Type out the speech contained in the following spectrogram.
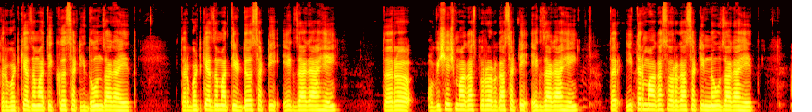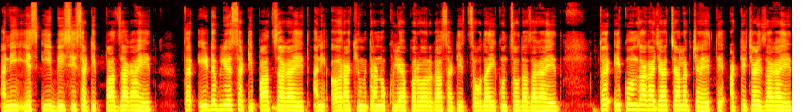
तर भटक्या जमाती क साठी दोन जागा आहेत. तर भटक्या जमाती ड साठी एक जागा आहे. तर विशेष मागास प्रवर्गासाठी एक जागा आहे. तर इतर मागास वर्गासाठी नऊ जागा आहेत. आणि एस ई बी सीसाठी पाच जागा आहेत. तर ई डब्ल्यू एससाठी पाच जागा आहेत. आणि अराखीव मित्रांनो खुल्या प्रवर्गासाठी चौदा एकूण चौदा जागा आहेत. तर एकूण जागा ज्या चालकच्या आहेत ते अठ्ठेचाळीस जागा आहेत.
